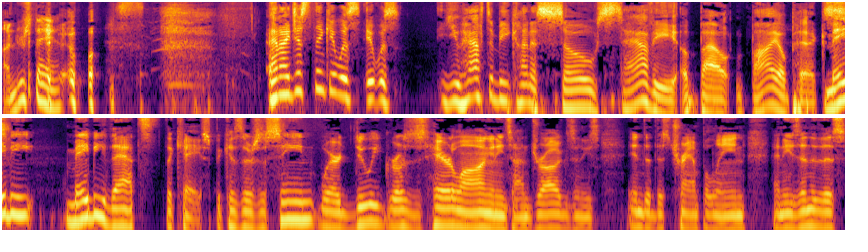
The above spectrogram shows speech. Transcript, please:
Understand? and I just think it was it was you have to be kind of so savvy about biopics. Maybe maybe that's the case because there's a scene where Dewey grows his hair long and he's on drugs and he's into this trampoline and he's into this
